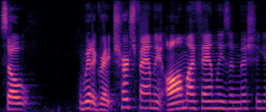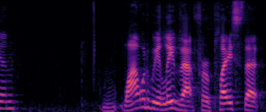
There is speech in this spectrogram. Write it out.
so we had a great church family. All my family's in Michigan. Why would we leave that for a place that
